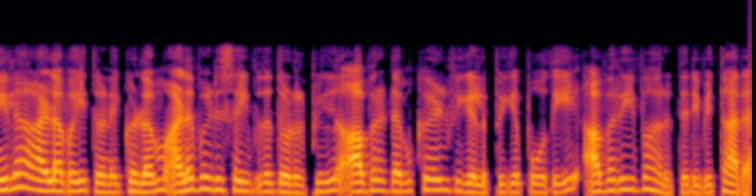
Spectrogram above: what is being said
நில அளவை திணைக்களம் அளவீடு செய்வது தொடர்பில் அவரிடம் கேள்வி எழுப்பிய போதே அவர் இவ்வாறு தெரிவித்தார்.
